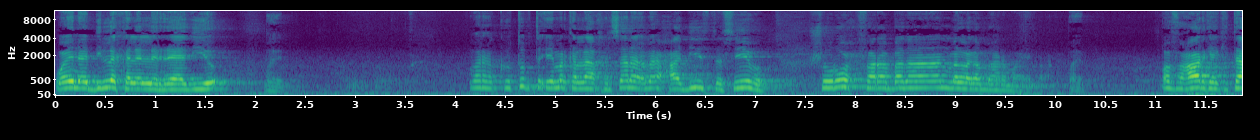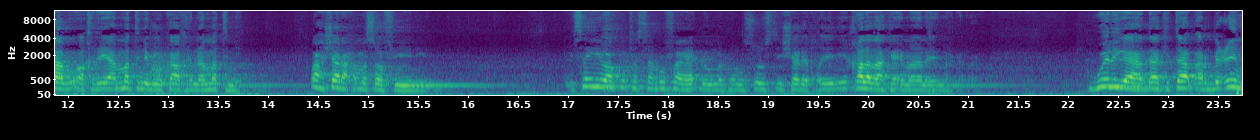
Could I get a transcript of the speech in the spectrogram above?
waa in adilo kale la raadiyo. Marka kutubta iyo marka la akhrisanaa ama axaadiista siibo shuruux fara badan ma laga maarmaayo qof waxaa arkay kitaab u akriyaa matni buu ka akrinaa matni. Wax sharaxa ma soo fiiriyo. Isagii waa ku tasarufaya hadhow marka nusuustii sharxeedii qaladaa ka imaanaya marka. Weligaa haddaa kitaab arbiciin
